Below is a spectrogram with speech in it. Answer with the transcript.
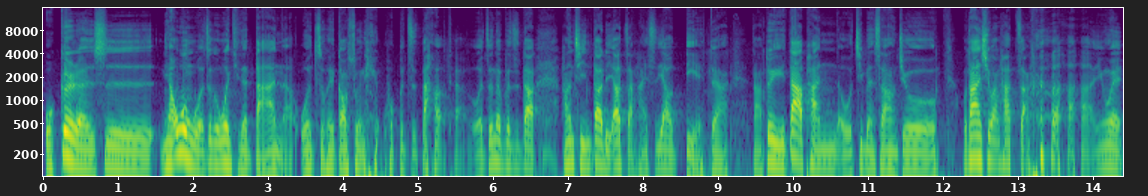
我个人是，你要问我这个问题的答案呢，我只会告诉你 我不知道的，我真的不知道行情到底要涨还是要跌，对啊。那对于大盘，我基本上就，我当然希望它涨，哈哈，因为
